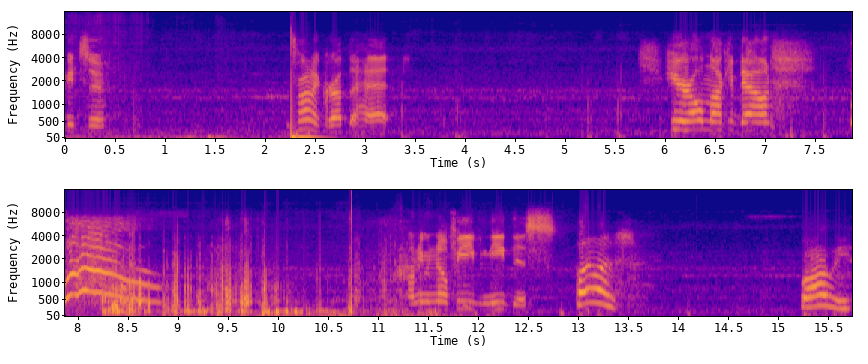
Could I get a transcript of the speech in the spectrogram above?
Me too. I'm trying to grab the hat. Here, I'll knock it down. Woo! I don't even know if we even need this. Pointless. Where are we?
